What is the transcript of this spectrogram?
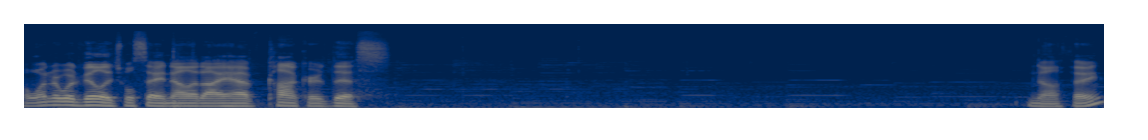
I wonder what village will say now that I have conquered this. Nothing.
